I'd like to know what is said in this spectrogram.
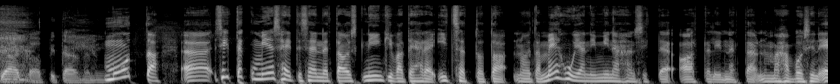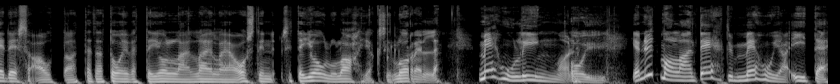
jääkaappi täynnä. Niin. Mutta äh, sitten kun mies heitti sen, että olisi niin kiva tehdä itse tota, noita mehuja, niin minähän sitten ajattelin, että no, mähän voisin edesauttaa tätä toivetta jollain lailla ja ostin sitten joululahjaksi Lorelle mehulingon. Oi. Ja nyt me ollaan tehty mehuja itse.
